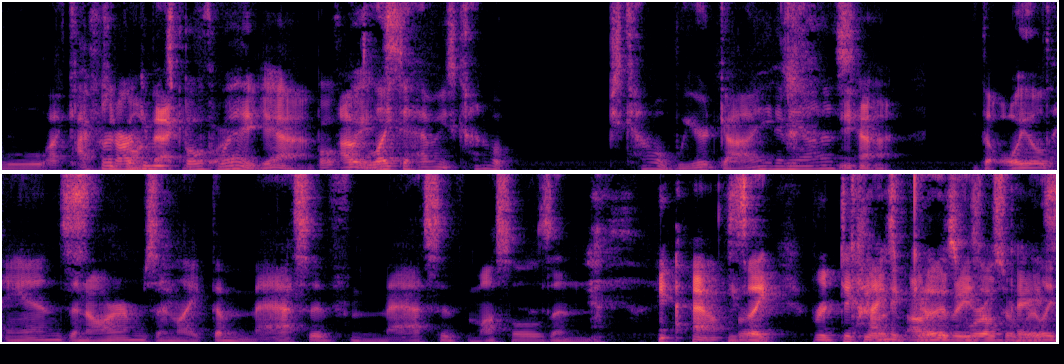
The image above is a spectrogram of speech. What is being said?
like. I've heard arguments both ways. Yeah, both I would ways. like to have him. He's kind of a he's kind of a weird guy to be honest. Yeah, The oiled hands and arms and like the massive, massive muscles and yeah he's like ridiculous. kind of good, but he's also pace. really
